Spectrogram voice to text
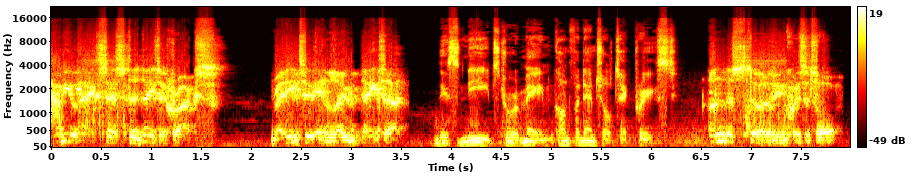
Have you accessed the data crux? Ready to inload data. This needs to remain confidential, Tech Priest. Understood, Inquisitor.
